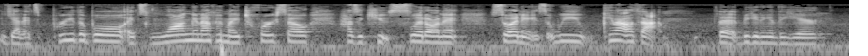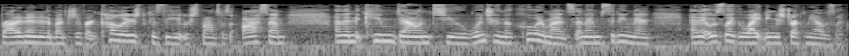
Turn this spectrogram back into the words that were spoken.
yet it's breathable. It's long enough in my torso, has a cute slit on it. So anyways, we came out with that the beginning of the year brought it in in a bunch of different colors because the response was awesome. And then it came down to winter in the cooler months and I'm sitting there and it was like lightning struck me. I was like,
